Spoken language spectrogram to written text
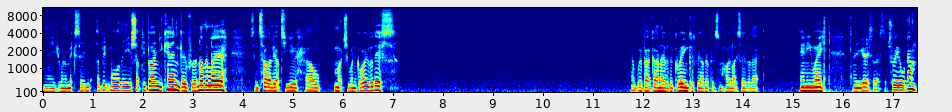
And if you want to mix in a bit more of the Ushabti bone you can, go for another layer. It's entirely up to you how much you want to go over this. And we're about going over the green because we are going to put some highlights over that anyway. There you go, so that's the tree all done.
